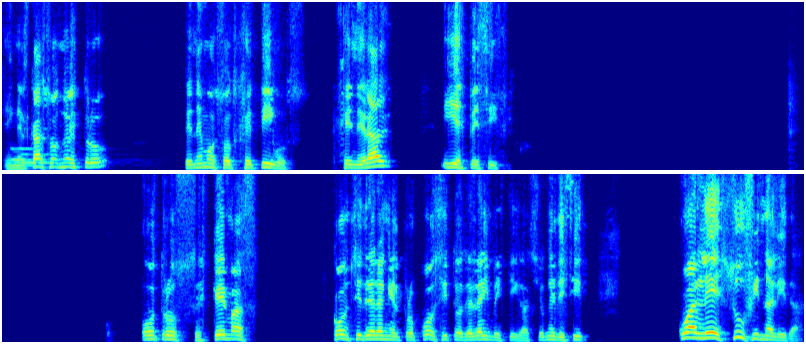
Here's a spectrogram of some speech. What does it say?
En el caso nuestro, tenemos objetivos general y específico. Otros esquemas consideran el propósito de la investigación, es decir, ¿cuál es su finalidad?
